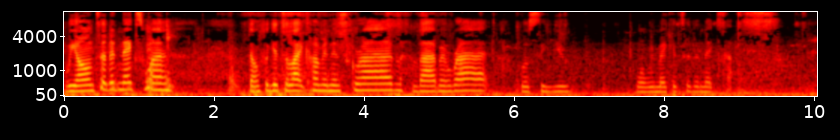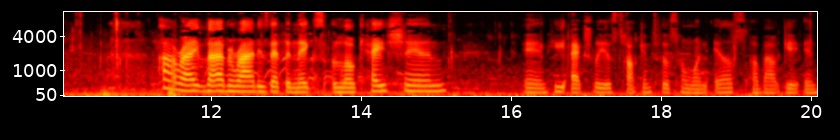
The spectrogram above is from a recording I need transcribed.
We on to the next one. Don't forget to like, comment, and subscribe. Vibe and ride. We'll see you when we make it to the next house. All right, Vibe and Ride is at the next location. And he actually is talking to someone else about getting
